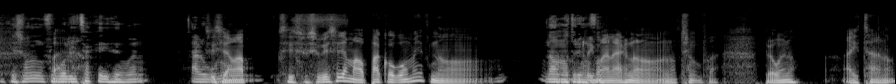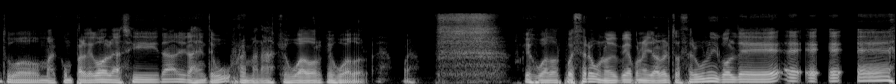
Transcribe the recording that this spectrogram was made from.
Es que son futbolistas que dices, bueno, Si se, llama, si, si se hubiese llamado Paco Gómez, no. No, no triunfa. Rimanag no, no triunfa. Pero bueno, ahí está, ¿no? Tuvo, marcó un par de goles así y tal, y la gente, uh, Rimanag, qué jugador, qué jugador. Bueno, qué jugador. Pues 0-1, voy a poner yo, Alberto, 0-1 y gol de. Eh, eh, eh.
